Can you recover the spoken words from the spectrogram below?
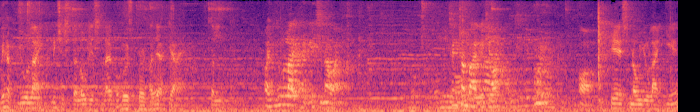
We have U light, which is the lowest level. Lowest. Oh, yeah, yeah. The, oh, U light là cái now? Oh, there is no U light here.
